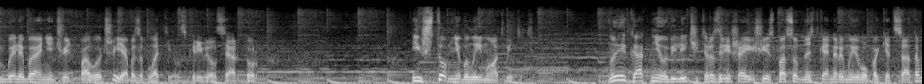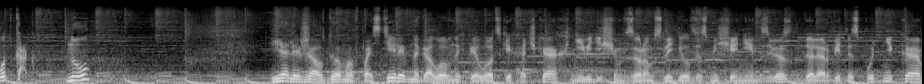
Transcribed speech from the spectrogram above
Были бы они чуть получше, я бы заплатил, скривился Артур. И что мне было ему ответить? Ну и как мне увеличить разрешающую способность камеры моего пакетсата? Вот как? Ну? Я лежал дома в постели в наголовных пилотских очках, невидящим взором следил за смещением звезд вдоль орбиты спутника,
